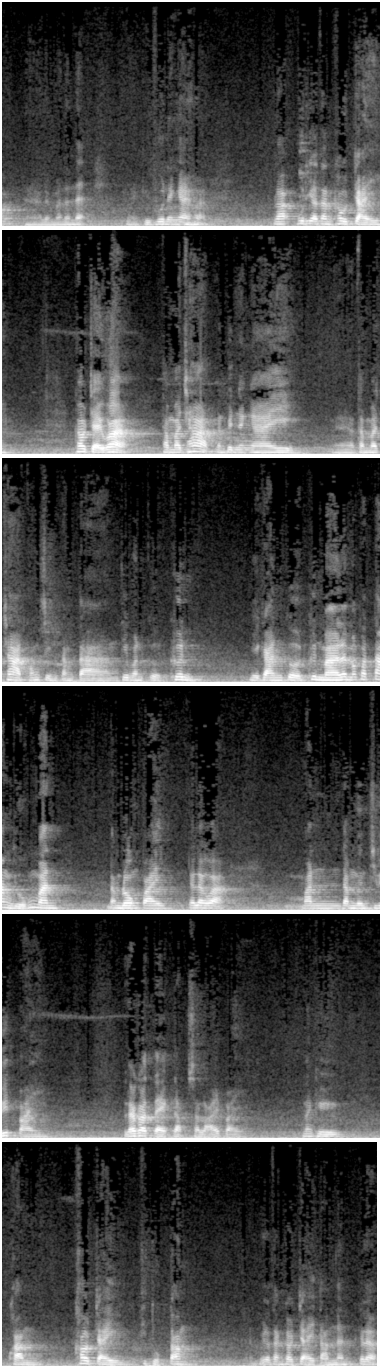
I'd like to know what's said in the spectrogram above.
ตอะไรมานั้นแหละคือพูดง่ายๆว่าพระพุทธเจ้าท่านเข้าใจ เข้าใจว่าธรรมชาติมันเป็นยังไงธรรมชาติของสิ่งต่างๆ ที่มันเกิดขึ้น มีการเกิดขึ้นมาแล้วมันก็ตั้งอยู่ของมันดำรงไปก็เรียกว่ามันดำเนินชีวิตไป แล้วก็แตกดับสลายไป นั่นคือ ความเข้าใจที่ถูกต้องพระท่านเข้าใจตามนั้น ก็แล้ว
